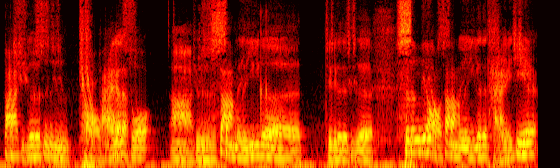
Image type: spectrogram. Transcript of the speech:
把许多事情挑白了说。啊，就是上了一个这个这个声调上的一个台阶。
